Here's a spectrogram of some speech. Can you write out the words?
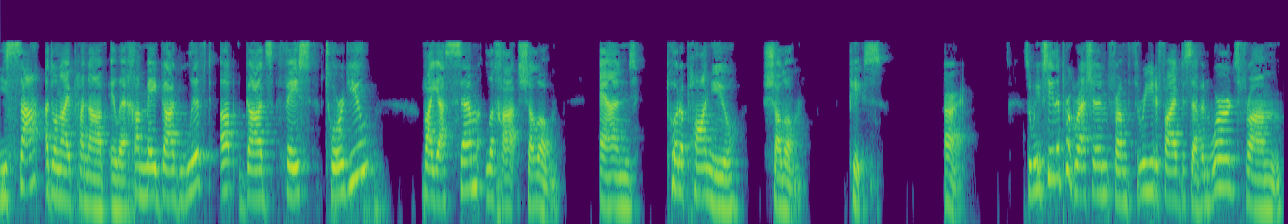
Yisa Adonai Panav Elecha. May God lift up God's face toward you. Vayasem Lecha Shalom. And put upon you Shalom. Peace. All right. So we've seen the progression from three to five to seven words from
